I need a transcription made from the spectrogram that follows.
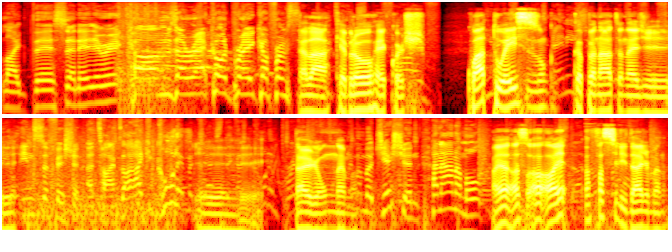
like this. And here it comes, a record breaker from... Olha lá, quebrou o recorde quatro aces no campeonato, né, de... de... Tier 1, né, mano? Olha, olha a facilidade, mano.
